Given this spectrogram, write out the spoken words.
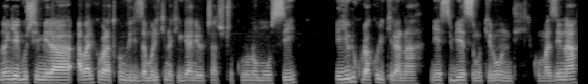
nongeye gushimira abariko baratwumviriza muri kino kiganiro cacu co kuri uno musi iyi uri kurakurikirana ni sbs mu kirundi. Ku mazina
